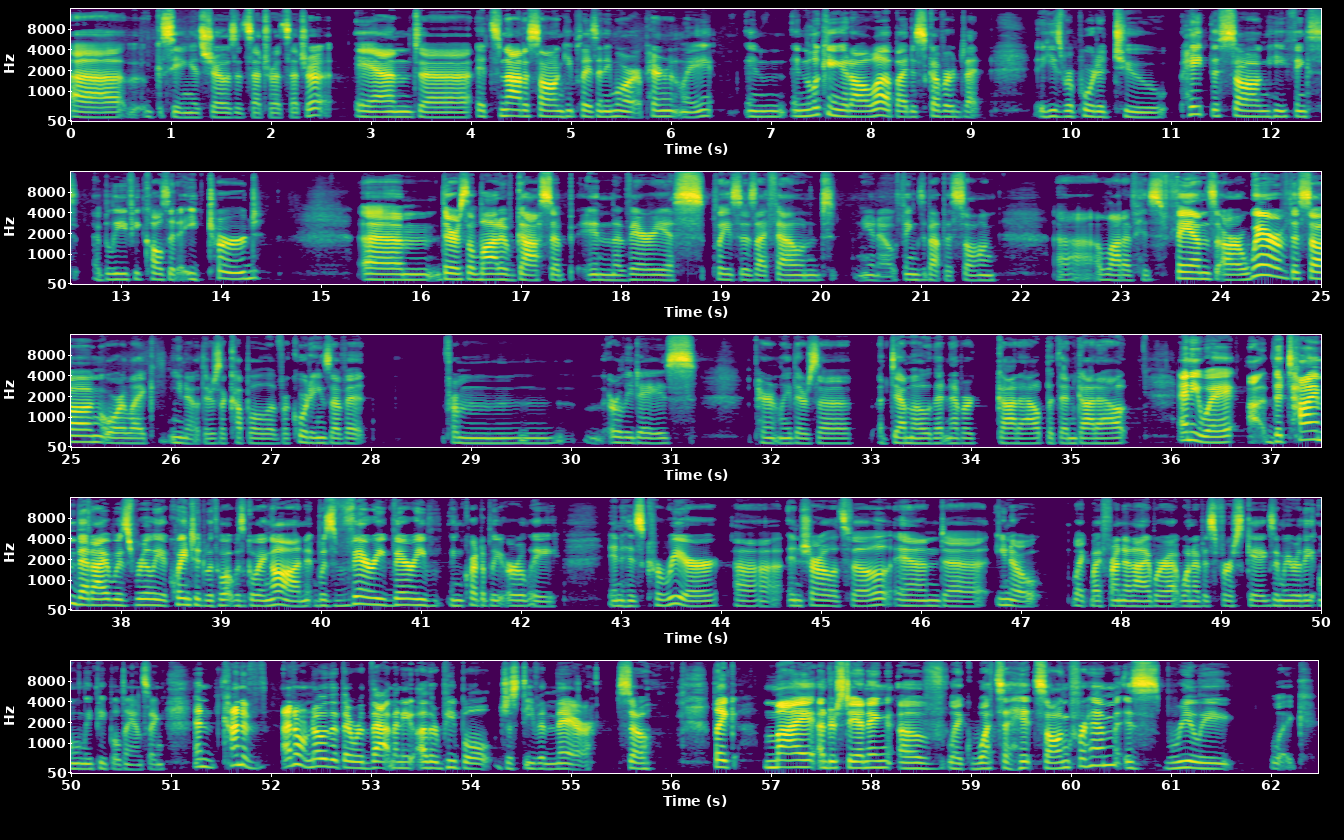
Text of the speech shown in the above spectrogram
uh, seeing his shows, etc., etc. And uh, it's not a song he plays anymore. Apparently, in in looking it all up, I discovered that he's reported to hate this song. He thinks, I believe, he calls it a turd. Um, there's a lot of gossip in the various places I found, you know, things about this song. Uh, a lot of his fans are aware of the song, or like, you know, there's a couple of recordings of it from early days. Apparently, there's a, a demo that never got out, but then got out. Anyway, uh, the time that I was really acquainted with what was going on it was very, very incredibly early in his career uh, in Charlottesville. And, uh, you know, like my friend and I were at one of his first gigs and we were the only people dancing. And kind of, I don't know that there were that many other people just even there. So, like, my understanding of like what's a hit song for him is really like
